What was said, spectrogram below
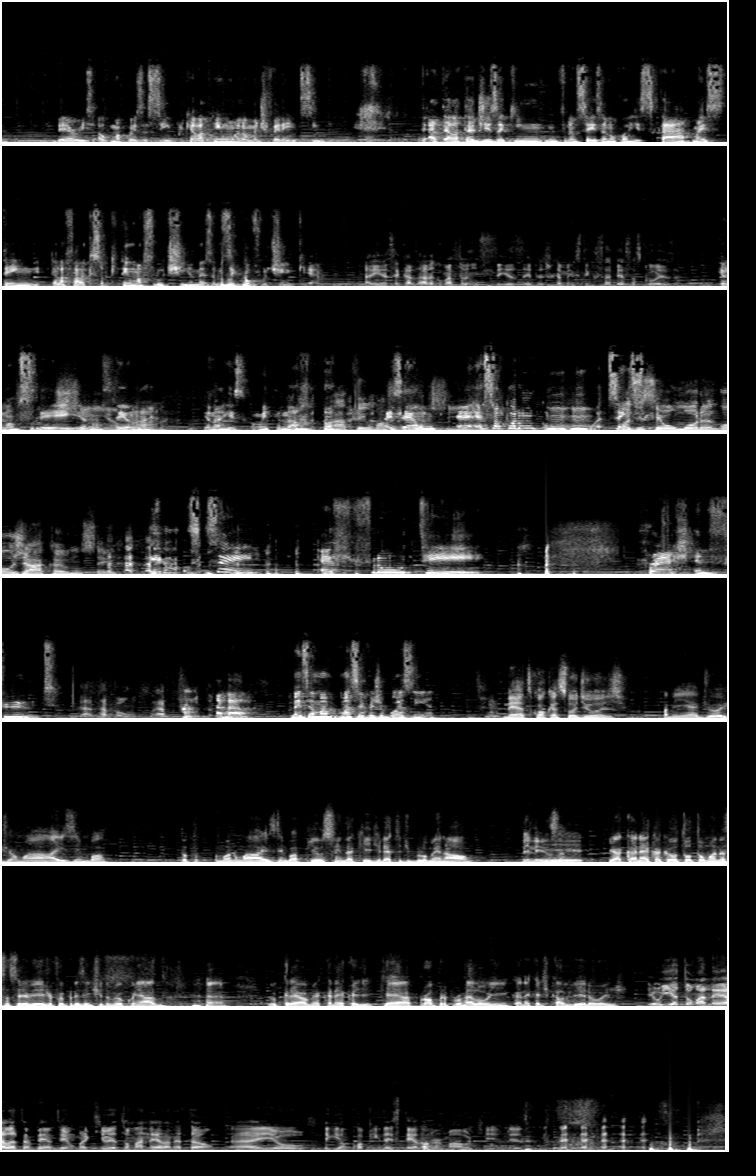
berries, alguma coisa assim, porque ela tem um aroma diferente, sim. Ela até diz aqui em, em francês, eu não vou arriscar, mas tem, ela fala que só que tem uma frutinha, mas eu não sei qual frutinha que é. Marina, você é casada com uma francesa aí, praticamente. Você tem que saber essas coisas. Eu Uma não sei, eu não sei, eu não, eu não arrisco muito não. Ah, tem uma Mas é um, frutinha. é, é só por um, um, um sei- Pode ser ou morango ou jaca, eu não sei. Eu não sei. É fruity. Fresh and fruit. Ah, tá bom. É fruta. Tá bom. Mas é uma, uma cerveja boazinha. Neto, qual que é a sua de hoje? A minha de hoje é uma Eisenbach. Tô tomando uma Eisenbach Pilsen daqui, direto de Blumenau. Beleza. E, e a caneca que eu tô tomando essa cerveja foi presente do meu cunhado. do Creu, minha caneca de, que é a própria pro Halloween, caneca de caveira hoje. Eu ia tomar nela também. Eu tenho uma aqui, eu ia tomar nela, Netão. Aí eu peguei um copinho da Estela normal aqui mesmo.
